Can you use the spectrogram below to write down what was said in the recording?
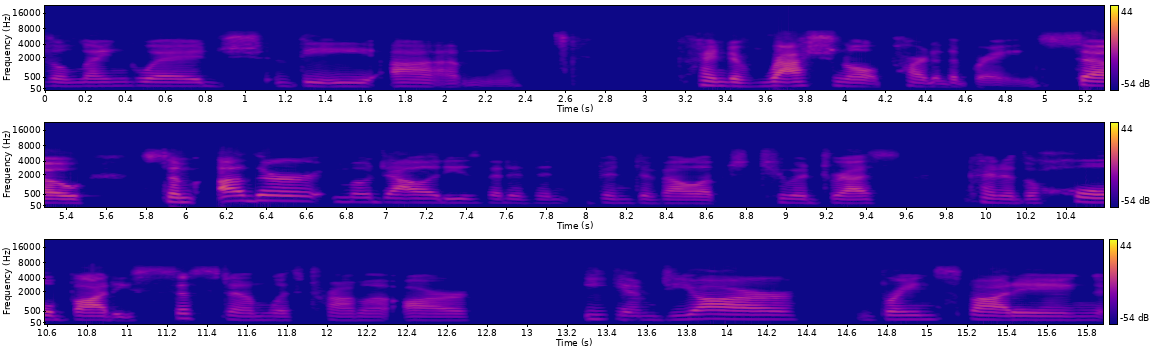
the language, the um, kind of rational part of the brain. So, some other modalities that have been, been developed to address kind of the whole body system with trauma are EMDR, brain spotting,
